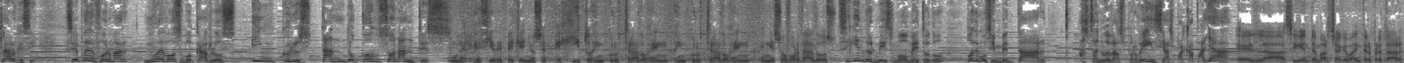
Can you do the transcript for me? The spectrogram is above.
claro que sí. Se pueden formar nuevos vocablos incrustando consonantes. Una especie de pequeños espejitos incrustados en, incrustados en, en esos bordados. Siguiendo el mismo método, podemos inventar hasta nuevas provincias para acá para allá. Es la siguiente marcha que va a interpretar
